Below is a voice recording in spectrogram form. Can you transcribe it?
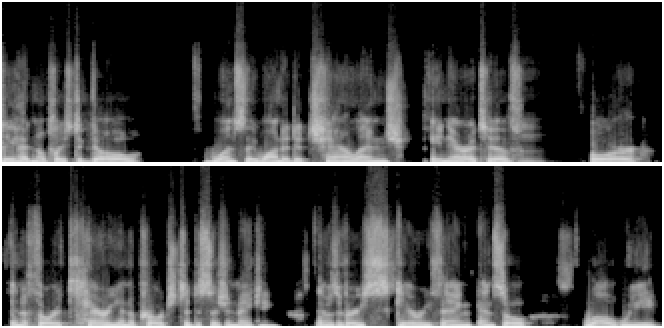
they had no place to go once they wanted to challenge a narrative mm. or an authoritarian approach to decision making. And it was a very scary thing. And so while we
